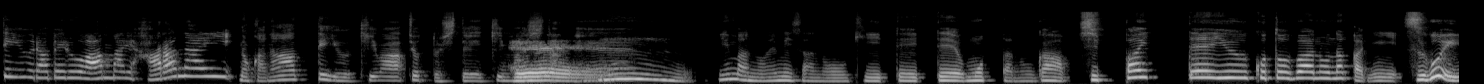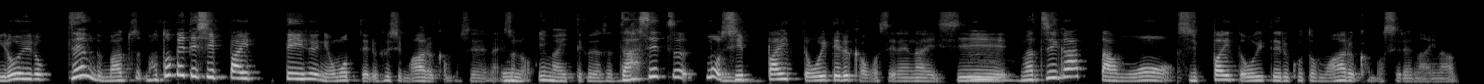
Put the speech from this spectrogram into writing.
ていうラベルをあんまり貼らないのかなっていう気はちょっとしてきましたね。今のエミさんのを聞いていて思ったのが、失敗っっていう言葉の中に、すごいいろいろ全部まとめて失敗っていうふうに思ってる節もあるかもしれない。うん、その、今言ってください。挫折も失敗って置いてるかもしれないし、うん、間違ったも失敗って置いてることもあるかもしれないなっ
